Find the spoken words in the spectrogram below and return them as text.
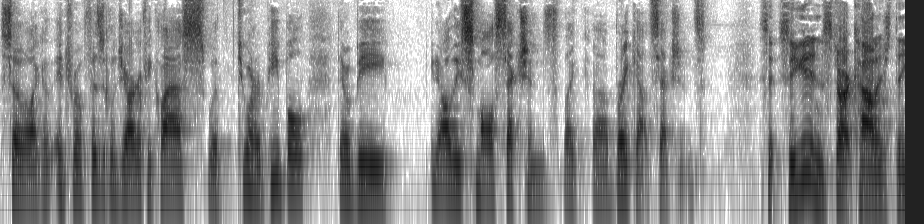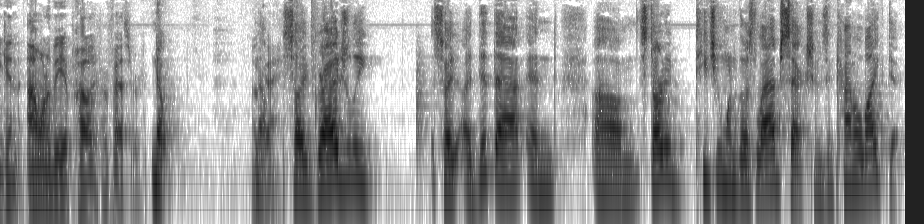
So, like an intro physical geography class with 200 people, there would be you know all these small sections like uh, breakout sections. So, so you didn't start college thinking I want to be a college professor. No. No. Okay. So I gradually, so I, I did that and um, started teaching one of those lab sections and kind of liked it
